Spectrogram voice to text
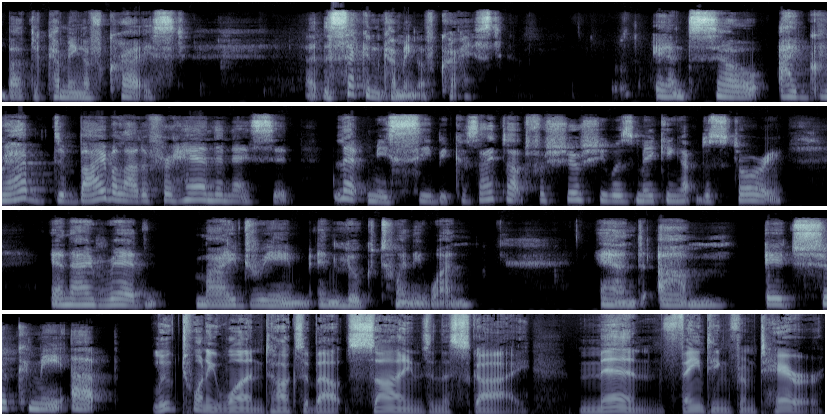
about the coming of Christ, uh, the second coming of Christ. And so I grabbed the Bible out of her hand and I said, Let me see, because I thought for sure she was making up the story. And I read my dream in Luke 21. And um, it shook me up. Luke 21 talks about signs in the sky, men fainting from terror,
